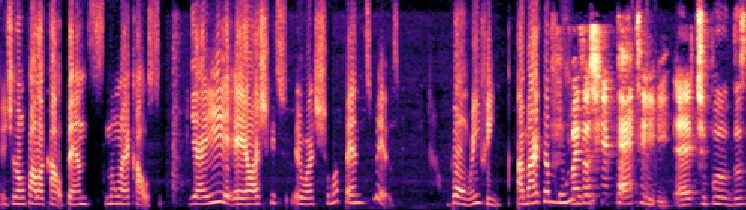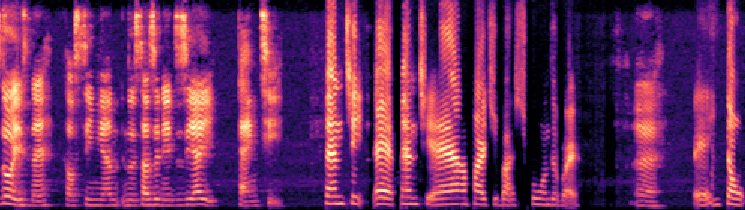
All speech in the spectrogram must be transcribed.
A gente não fala cal pants, não é calça. E aí, é, eu acho que eu acho que chama pants mesmo. Bom, enfim, a marca é muito. Mas eu acho que panty é tipo dos dois, né? Calcinha nos Estados Unidos e aí? Panty. Panty, é, panty é a parte de baixo, tipo underwear. É. É, então,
